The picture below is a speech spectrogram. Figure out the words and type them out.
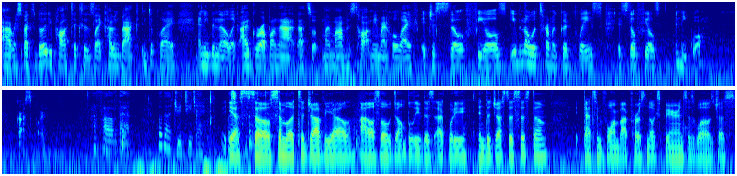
uh, respectability politics is like coming back into play. And even though like I grew up on that, that's what my mom has taught me my whole life. It just still feels, even though it's from a good place, it still feels unequal across the board. I follow that. What about you, TJ? What's Yes, so similar to Javielle I also don't believe there's equity in the justice system. That's informed by personal experience as well as just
